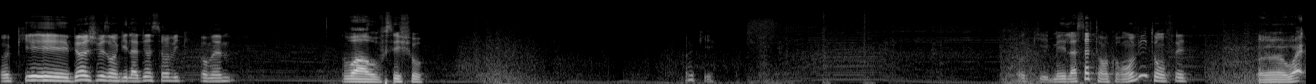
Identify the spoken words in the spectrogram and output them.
Ok, bien joué Zang, il a bien survécu quand même. Waouh, c'est chaud. Ok. Ok, mais là ça t'es encore en vie toi en fait. Euh, ouais.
